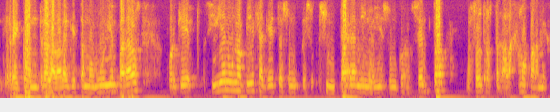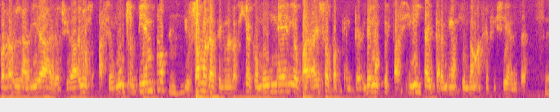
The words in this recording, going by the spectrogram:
Recontra, la verdad que estamos muy bien parados porque si bien uno piensa que esto es un, es, un término y es un concepto, nosotros trabajamos para mejorar la vida de los ciudadanos hace mucho tiempo y usamos la tecnología como un medio para eso porque entendemos que facilita y termina siendo más eficiente. Sí.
